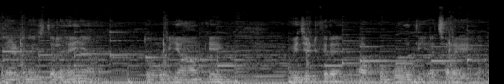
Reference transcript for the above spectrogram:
पर्यटन स्थल है यहाँ। तो यहाँ के विज़िट करें, आपको बहुत ही अच्छा लगेगा।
